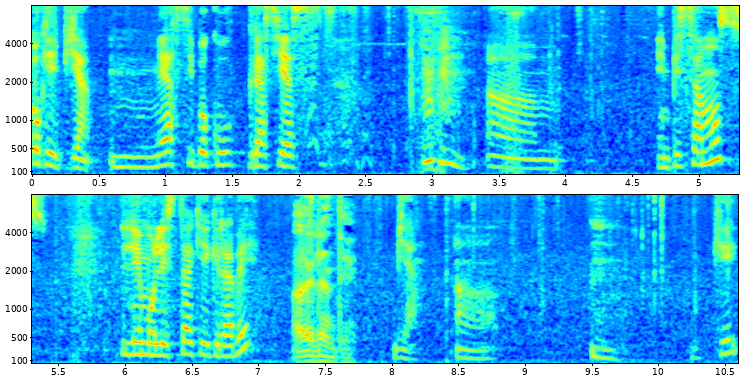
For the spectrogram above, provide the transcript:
Ok, bien. Merci beaucoup. Gracias. Um, ¿Empezamos? ¿Le molesta que grabe? Adelante. Bien. Mm, ok.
